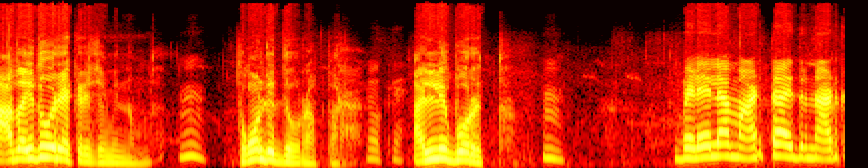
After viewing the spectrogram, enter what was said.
ಅದು ಐದೂವರೆ ಎಕರೆ ಜಮೀನು ನಮ್ದು. ಹ್ಮ್. ತೊಗೊಂಡಿದ್ದೇವ್ರ ಅಪ್ಪಾರ. ಓಕೆ ಅಲ್ಲಿ ಬೋರ್ ಇತ್ತು ಹ್ಮ್. ಬೆಳೆ ಎಲ್ಲ ಮಾಡ್ತಾ ಇದ್ರು ನಾಟಕ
